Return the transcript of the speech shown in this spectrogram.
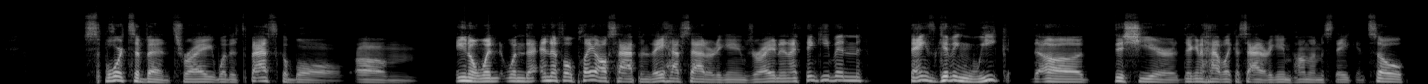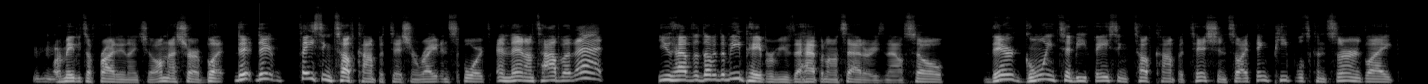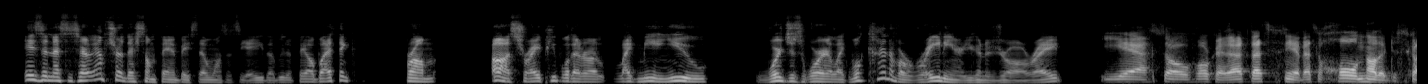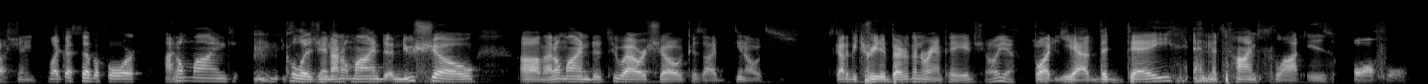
sports events, right? Whether it's basketball, um, you know, when when the NFL playoffs happen, they have Saturday games, right? And I think even Thanksgiving week, uh, this year they're gonna have like a Saturday game, if I'm not mistaken. So, Mhm. or maybe it's a Friday night show. I'm not sure, but they're they're facing tough competition, right, in sports. And then on top of that, you have the WWE pay per views that happen on Saturdays now. So they're going to be facing tough competition. So I think people's concerns like isn't necessarily. I'm sure there's some fan base that wants to see AEW to fail, but I think from us, right, people that are like me and you, we're just worried like, what kind of a rating are you gonna draw, right? Yeah, so okay, that that's yeah, that's a whole nother discussion. Like I said before, I don't mind collision. I don't mind a new show. Um, I don't mind a two-hour show because I, you know, it's it's got to be treated better than Rampage. Oh yeah, But yeah, the day and the time slot is awful.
